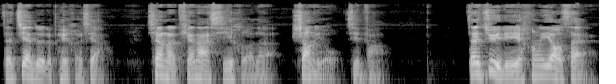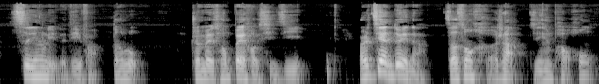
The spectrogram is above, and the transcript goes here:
在舰队的配合下，向着田纳西河的上游进发。在距离亨利要塞四英里的地方登陆，准备从背后袭击，而舰队呢，则从河上进行炮轰。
